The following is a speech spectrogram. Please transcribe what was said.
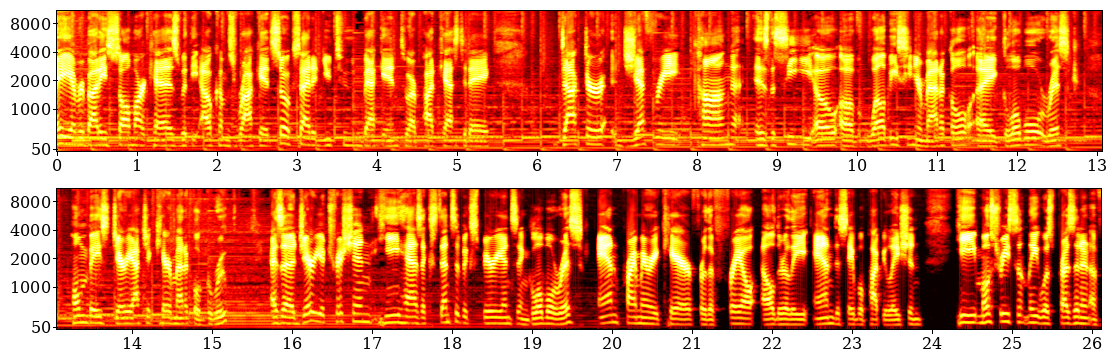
Hey, everybody, Saul Marquez with the Outcomes Rocket. So excited you tuned back into our podcast today. Dr. Jeffrey Kang is the CEO of WellBe Senior Medical, a global risk home based geriatric care medical group. As a geriatrician, he has extensive experience in global risk and primary care for the frail, elderly, and disabled population. He most recently was president of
